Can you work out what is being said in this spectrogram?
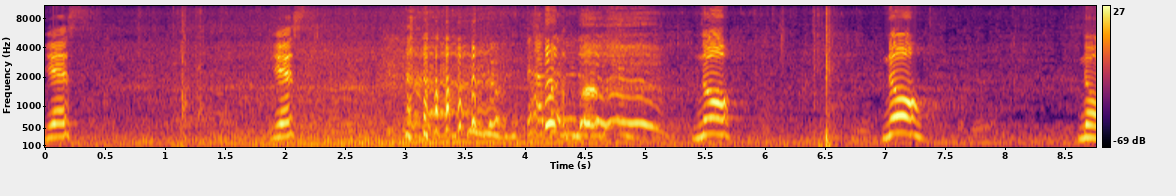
Yes. Yes. No. No. No.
